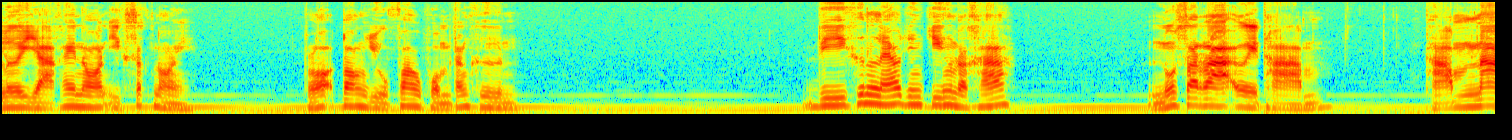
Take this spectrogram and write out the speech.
เลยอยากให้นอนอีกสักหน่อย เพราะต้องอยู่เฝ้าผมทั้งคืน ดีขึ้นแล้วจริงๆหรอคะ นุสราเอ่ยถามทำหน้า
